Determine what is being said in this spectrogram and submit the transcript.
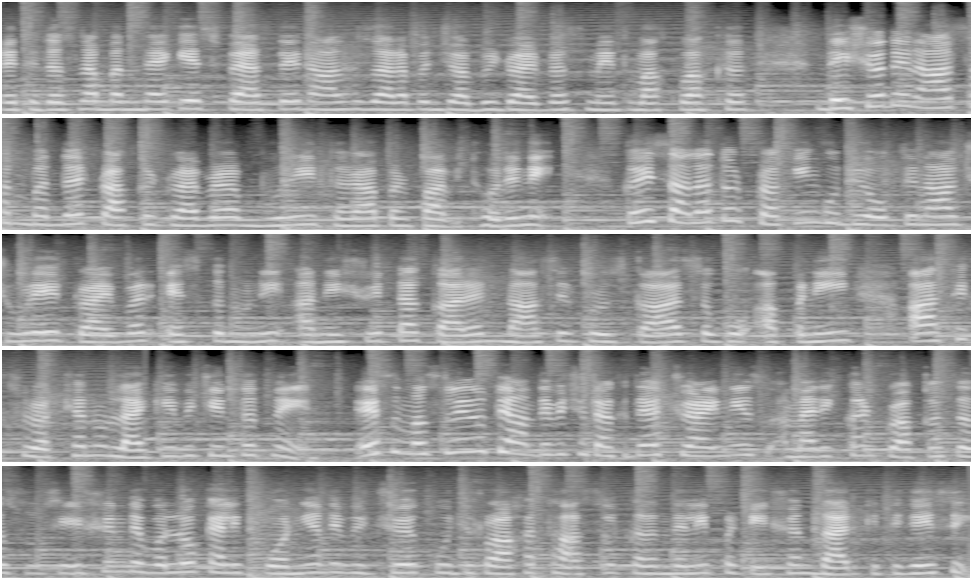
ਇੱਥੇ ਦੱਸਣਾ ਬੰਦਾ ਹੈ ਕਿ ਇਸ ਫੈਸਲੇ ਨਾਲ ਹਜ਼ਾਰਾਂ ਪੰਜਾਬੀ ਡਰਾਈਵਰ ਸਮੇਤ ਵੱਖ-ਵੱਖ ਦੇਸ਼ਾਂ ਦੇ ਨਾਲ ਸੰਬੰਧਿਤ ਟਰੱਕ ਡਰਾਈਵਰ ਬੁਰੀ ਤਰ੍ਹਾਂ ਪ੍ਰਭਾਵਿਤ ਹੋ ਰਹੇ ਨੇ। ਕਈ ਸਾਲਾਂ ਤੋਂ ਟਰੱਕਿੰਗ ਉਦਯੋਗ ਦੇ ਨਾਲ ਜੁੜੇ ਡਰਾਈਵਰ ਇਸ ਕਾਨੂੰਨੀ ਅਨਿਸ਼ਚਿਤਤਾ ਕਾਰਨ ਨਾ ਸਿਰਫ ਰੁਜ਼ਗਾਰ, ਸਗੋਂ ਆਪਣੀ ਆਰਥਿਕ ਸੁਰੱਖਿਆ ਨੂੰ ਲੈ ਕੇ ਵੀ ਚਿੰਤਤ ਨੇ। ਇਸ ਮਸਲੇ ਨੂੰ ਧਿਆਨ ਦੇ ਵਿੱਚ ਰੱਖਦਿਆਂ ਚਾਈਨੀਜ਼ ਅਮਰੀਕਨ ਟਰੱਕਰਸ ਐਸੋਸੀਏਸ਼ਨ ਦੇ ਵੱਲੋਂ ਕੈਲੀਫੋਰਨੀਆ ਦੇ ਵਿੱਚ ਕੁਝ ਰਾਹਤ ਹਾਸਲ ਕਰਨ ਦੇ ਲਈ ਪਟੀਸ਼ਨ ਦਾਇਰ ਕੀਤੀ ਗਈ ਸੀ।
